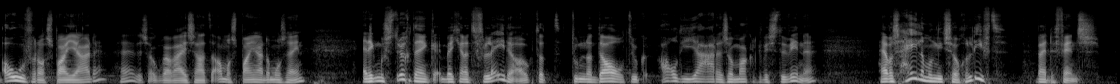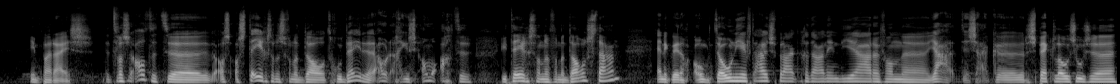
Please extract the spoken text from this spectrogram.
overal Spanjaarden, hè, dus ook waar wij zaten, allemaal Spanjaarden om ons heen. En ik moest terugdenken, een beetje aan het verleden ook, dat toen Nadal natuurlijk al die jaren zo makkelijk wist te winnen, hij was helemaal niet zo geliefd bij de fans in Parijs. Het was altijd, eh, als, als tegenstanders van Nadal het goed deden, oh, dan gingen ze allemaal achter die tegenstander van Nadal staan. En ik weet nog, oom Tony heeft uitspraken gedaan in die jaren van, eh, ja, het is eigenlijk eh, respectloos hoe ze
